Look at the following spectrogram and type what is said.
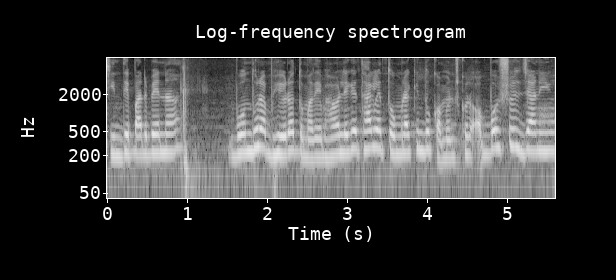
চিনতে পারবে না। বন্ধুরা, ভিডিওটা তোমাদের ভালো লেগে থাকলে তোমরা কিন্তু কমেন্টস করে অবশ্যই জানিও।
